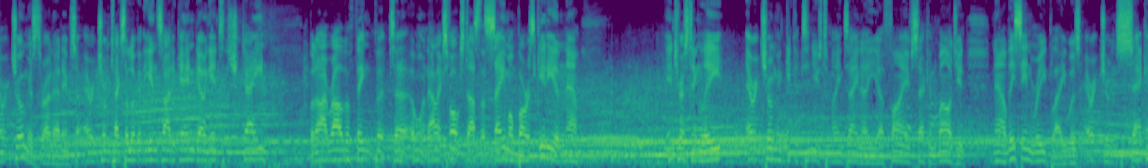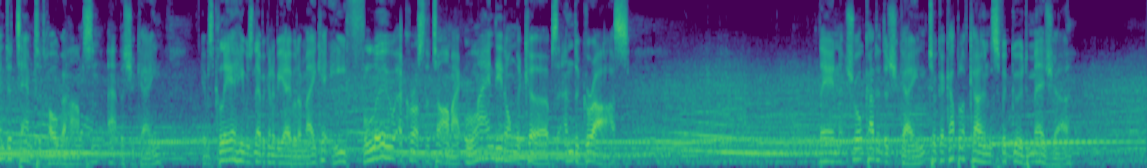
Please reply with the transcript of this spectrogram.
Eric Cheung has thrown at him. So Eric Cheung takes a look at the inside again, going into the chicane. But I rather think that, uh, oh, and Alex Fox does the same on Boris Gideon. Now, interestingly, Eric Cheung continues to maintain a uh, five-second margin. Now, this in replay was Eric Cheung's second attempt at Holger Hansson at the chicane. It was clear he was never going to be able to make it. He flew across the tarmac, landed on the curbs and the grass, then shortcutted the chicane, took a couple of cones for good measure,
